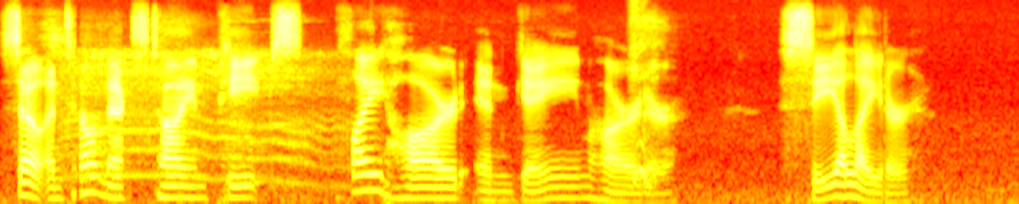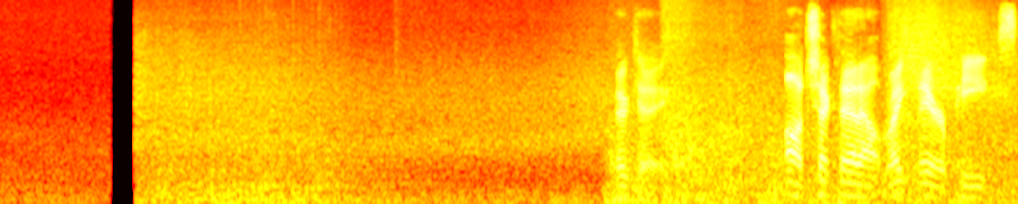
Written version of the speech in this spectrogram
So until next time, peeps, play hard and game harder. See ya later. Okay. Oh, check that out right there, peeps.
